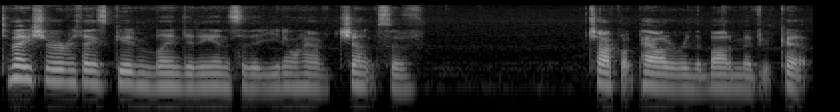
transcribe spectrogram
to make sure everything's good and blended in so that you don't have chunks of chocolate powder in the bottom of your cup.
